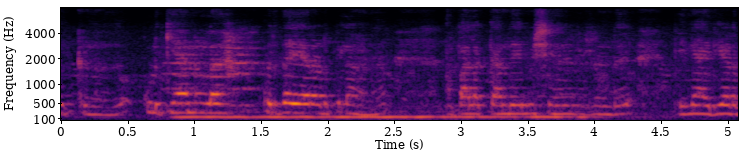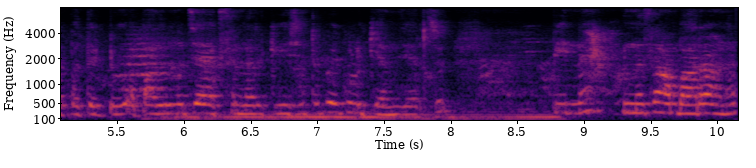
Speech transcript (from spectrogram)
നിൽക്കുന്നത്. കുളിക്കാനുള്ള ഒരു തയ്യാറെടുപ്പിലാണ്. അപ്പം അലക്കാൻ തേ മെഷീൻ ഇട്ടിട്ടുണ്ട്. പിന്നെ അരി അടപ്പത്തിട്ടു. അപ്പോൾ അതൊന്ന് ജാക്സൺ ഇറക്കി വെച്ചിട്ട് പോയി കുളിക്കാമെന്ന് വിചാരിച്ചു. പിന്നെ ഇന്ന് സാമ്പാറാണ്.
